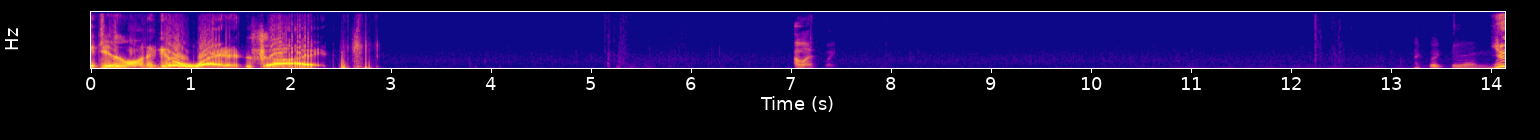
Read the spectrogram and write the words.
I just want to get wet inside. I want to wait. I clicked the wrong. You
